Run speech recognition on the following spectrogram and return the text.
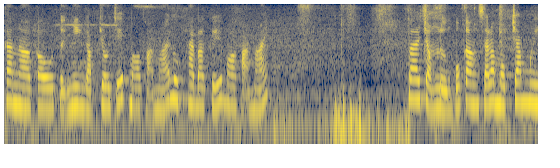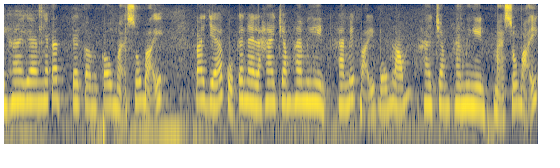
Các anh ờ, câu tự nhiên gặp trôi chép bo thoải mái luôn. Hai ba kg bo thoải mái và trọng lượng của cần sẽ là 112g nha các anh. Cây cần câu mã số 7 và giá của cây này là 220.000 2m7 4 lóng 220.000 mã số 7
